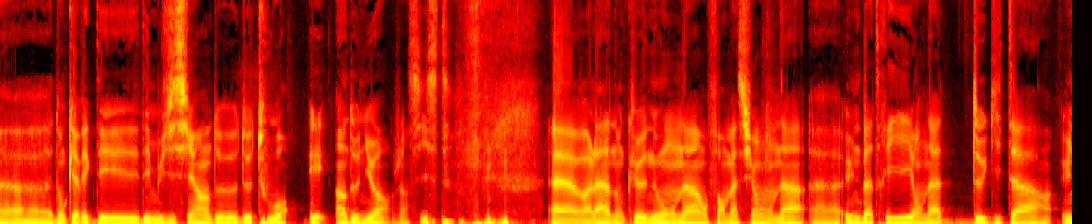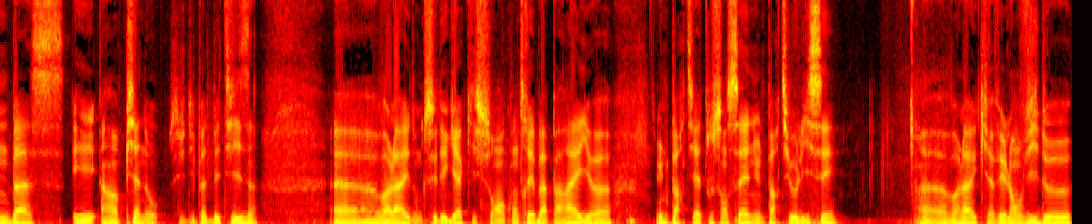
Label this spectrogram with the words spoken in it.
Euh, donc avec des, musiciens de, Tours et un de Niort, j'insiste. voilà, donc nous on a en formation, on a une batterie, on a deux guitares, une basse et un piano, si je dis pas de bêtises. voilà, et donc c'est des gars qui se sont rencontrés, bah pareil, une partie à tous en scène, une partie au lycée. Euh, voilà, qui avaient l'envie de,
